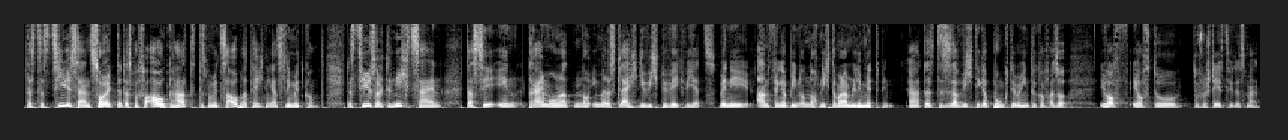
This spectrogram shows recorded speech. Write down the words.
dass das Ziel sein sollte, dass man vor Augen hat, dass man mit sauberer Technik ans Limit kommt. Das Ziel sollte nicht sein, dass sie in drei Monaten noch immer das gleiche Gewicht bewegt wie jetzt, wenn ich Anfänger bin und noch nicht einmal am Limit bin. Ja, das, das ist ein wichtiger Punkt im Hinterkopf. Also ich hoffe, ich hoffe du, du verstehst, wie das meint.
